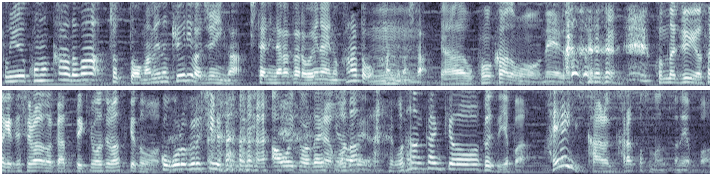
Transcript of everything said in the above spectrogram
というこのカードはちょっと豆の木よりは順位が下にならざるを得ないのかなと感じました、うんいやーこのカードもね こんな順位を下げてしまうのかって気もしますけども。心苦しいです本当に青い顔大好きなので。ンモダン環境としてやっぱ早いからからこそなんですかねやっぱ。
